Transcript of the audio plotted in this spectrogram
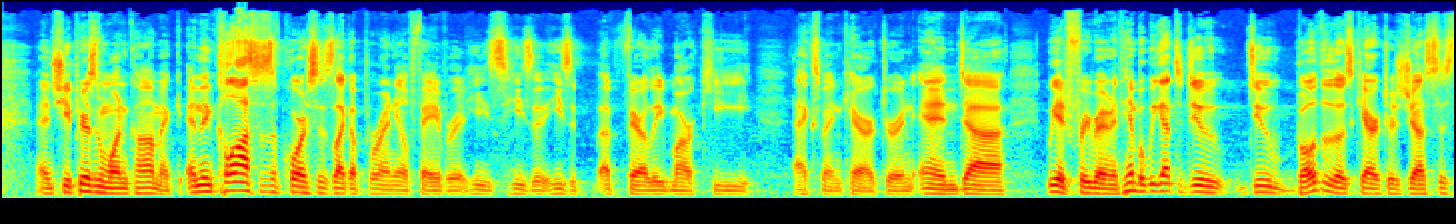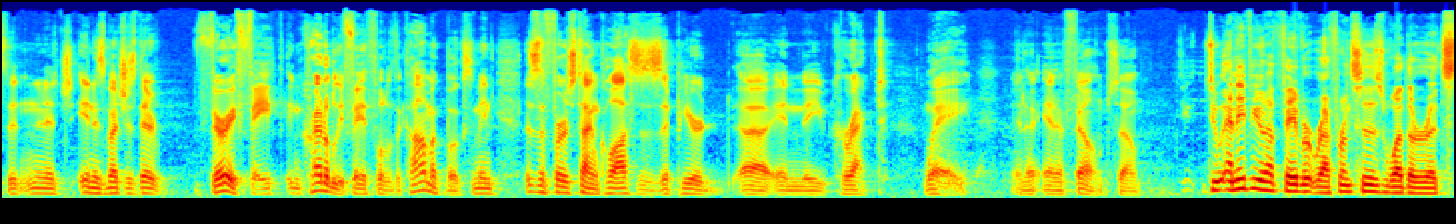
and she appears in one comic. And then Colossus, of course, is like a perennial favorite. He's he's a he's a, a fairly marquee X Men character, and and uh, we had free reign with him. But we got to do do both of those characters justice in, in as much as they're very faith incredibly faithful to the comic books. I mean, this is the first time Colossus has appeared uh, in the correct way in a, in a film. So. Do any of you have favorite references, whether it's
